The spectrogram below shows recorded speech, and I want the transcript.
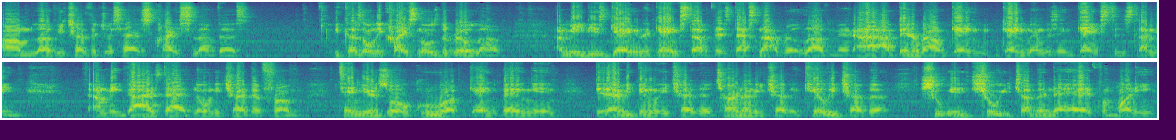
um, love each other just as Christ loved us. Because only Christ knows the real love. I mean, these gang, the gang stuff, this that's not real love, man. I, I've been around gang gang members and gangsters. I mean, I mean guys that known each other from 10 years old, grew up gang banging, did everything with each other, turn on each other, kill each other, shoot shoot each other in the head for money.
